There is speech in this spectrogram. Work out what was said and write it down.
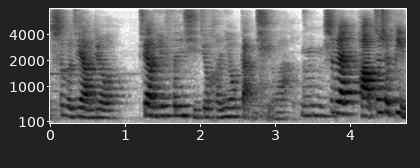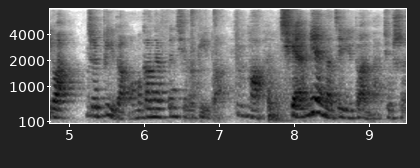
山。这样就这样一分析就很有感情了，是不是？好，这是 B 段，这是 B 段，我们刚才分析了 B 段。好，前面的这一段呢，就是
